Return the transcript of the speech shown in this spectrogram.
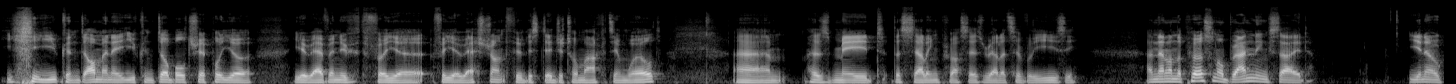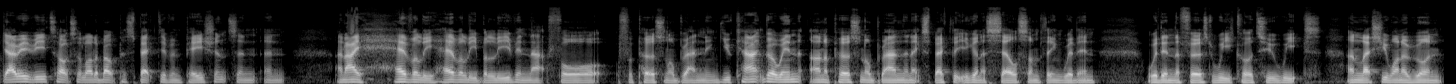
you can dominate, you can double, triple your your revenue for your for your restaurant through this digital marketing world um, has made the selling process relatively easy. And then on the personal branding side, you know, Gary Vee talks a lot about perspective and patience and and and I heavily, heavily believe in that for for personal branding. You can't go in on a personal brand and expect that you're going to sell something within within the first week or two weeks, unless you want to run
